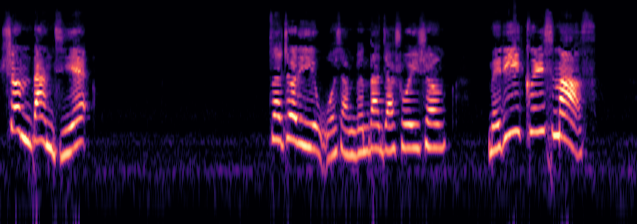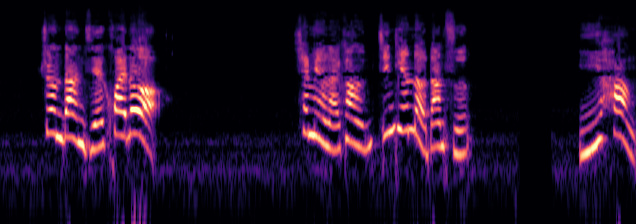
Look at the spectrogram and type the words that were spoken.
圣诞节。在这里，我想跟大家说一声 “Merry Christmas”，圣诞节快乐。下面来看今天的单词：遗憾、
